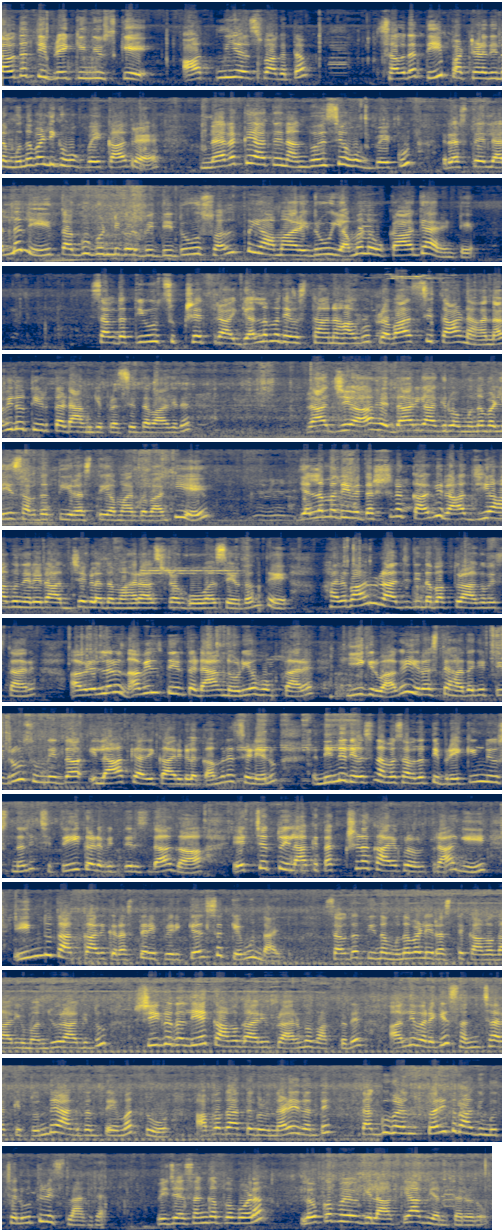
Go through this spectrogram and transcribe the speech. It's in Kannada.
ಸವದತ್ತಿ ಬ್ರೇಕಿಂಗ್ ನ್ಯೂಸ್ಗೆ ಆತ್ಮೀಯ ಸ್ವಾಗತ. ಸವದತ್ತಿ ಪಟ್ಟಣದಿಂದ ಮುನವಳ್ಳಿಗೆ ಹೋಗಬೇಕಾದ್ರೆ ನರಕ ಯಾತ್ರೆಯನ್ನು ಅನುಭವಿಸಿ ಹೋಗಬೇಕು. ರಸ್ತೆಯಲ್ಲಿ ಅಲ್ಲಲ್ಲಿ ತಗ್ಗು ಗುಂಡಿಗಳು ಬಿದ್ದಿದ್ದು ಸ್ವಲ್ಪ ಯಾಮಾರಿದ್ರು ಯಮಲೋಕ ಗ್ಯಾರಂಟಿ. ಸವದತ್ತಿಯು ಸುಕ್ಷೇತ್ರ ಯಲ್ಲಮ್ಮ ದೇವಸ್ಥಾನ ಹಾಗೂ ಪ್ರವಾಸಿ ತಾಣ ನವಿಲು ತೀರ್ಥ ಡ್ಯಾಮ್ಗೆ ಪ್ರಸಿದ್ಧವಾಗಿದೆ. ರಾಜ್ಯ ಹೆದ್ದಾರಿಯಾಗಿರುವ ಮುನವಳ್ಳಿ ಸವದತ್ತಿ ರಸ್ತೆಯ ಮಾರ್ಗವಾಗಿಯೇ ಯಲ್ಲಮ್ಮ ದೇವಿ ದರ್ಶನಕ್ಕಾಗಿ ರಾಜ್ಯ ಹಾಗೂ ನೆರೆ ರಾಜ್ಯಗಳಾದ ಮಹಾರಾಷ್ಟ್ರ, ಗೋವಾ ಸೇರಿದಂತೆ ಹಲವಾರು ರಾಜ್ಯದಿಂದ ಭಕ್ತರು ಆಗಮಿಸ್ತಾರೆ. ಅವರೆಲ್ಲರೂ ನವಿಲ್ ತೀರ್ಥ ಡ್ಯಾಮ್ ನೋಡಿಯೋ ಹೋಗ್ತಾರೆ. ಹೀಗಿರುವಾಗ ಈ ರಸ್ತೆ ಹದಗೆಟ್ಟಿದ್ರು ಸುಮ್ಮನಿದ್ದ ಇಲಾಖೆ ಅಧಿಕಾರಿಗಳ ಗಮನ ಸೆಳೆಯಲು ನಿನ್ನೆ ದಿವಸ ನಮ್ಮ ಸವದತ್ತಿ ಬ್ರೇಕಿಂಗ್ ನ್ಯೂಸ್ನಲ್ಲಿ ಚಿತ್ರೀಕರಣ ವಿತರಿಸಿದಾಗ ಎಚ್ಚೆತ್ತು ಇಲಾಖೆ ತಕ್ಷಣ ಕಾರ್ಯಪ್ರವೃತ್ತರಾಗಿ ಇಂದು ತಾತ್ಕಾಲಿಕ ರಸ್ತೆ ರಿಪೇರಿ ಕೆಲಸಕ್ಕೆ ಮುಂದಾಯಿತು. ಸವದತ್ತಿಯಿಂದ ಮುನವಳ್ಳಿ ರಸ್ತೆ ಕಾಮಗಾರಿಯು ಮಂಜೂರಾಗಿದ್ದು, ಶೀಘ್ರದಲ್ಲಿಯೇ ಕಾಮಗಾರಿಯು ಪ್ರಾರಂಭವಾಗ್ತದೆ. ಅಲ್ಲಿವರೆಗೆ ಸಂಚಾರಕ್ಕೆ ತೊಂದರೆ ಆಗದಂತೆ ಮತ್ತು ಅಪಘಾತಗಳು ನಡೆಯದಂತೆ ತಗ್ಗುಗಳನ್ನು ತ್ವರಿತವಾಗಿ ಮುಚ್ಚಲು ತಿಳಿಸಲಾಗಿದೆ. ವಿಜಯ ಸಂಗಪ್ಪಗೋಳ ಲೋಕೋಪಯೋಗಿ ಇಲಾಖೆ ಅಭಿಯಂತರರು.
